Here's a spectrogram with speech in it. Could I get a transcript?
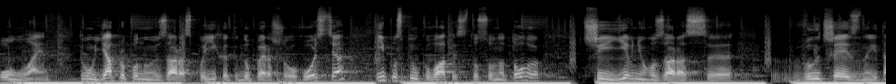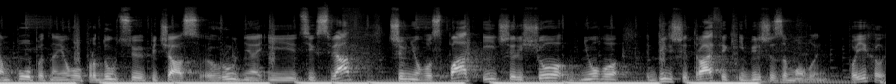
онлайн. Тому я пропоную зараз поїхати до першого гостя і поспілкуватися стосовно того, чи є в нього зараз е, величезний там попит на його продукцію під час грудня і цих свят, чи в нього спад, і через що в нього більший трафік і більше замовлень. Поїхали?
